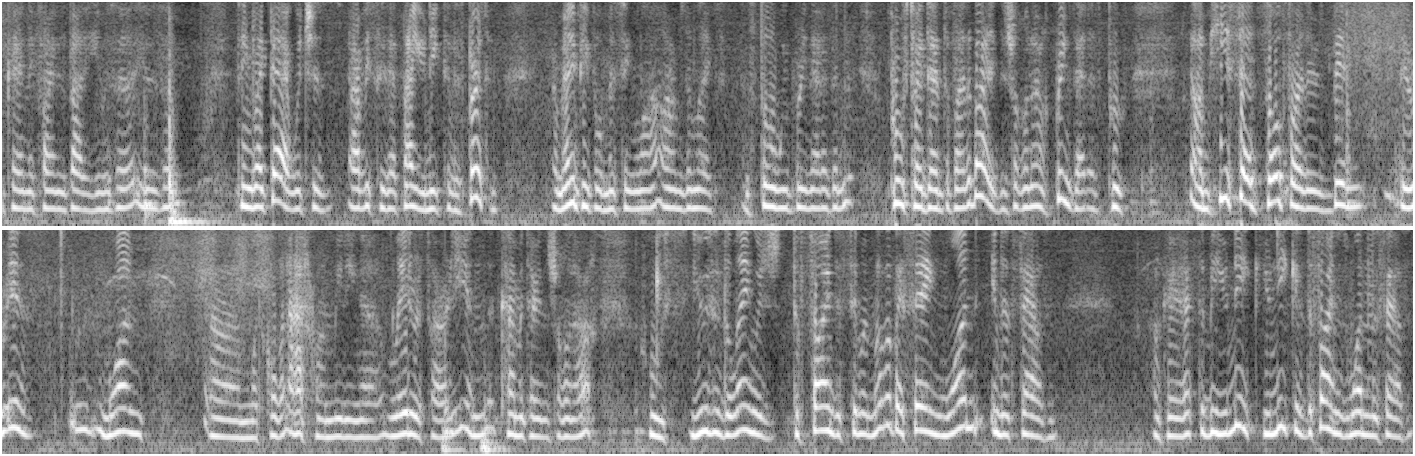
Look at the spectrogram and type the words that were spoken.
Okay, and they find his body. He was a, he was a, things like that, which is obviously that's not unique to this person. There are many people missing lo- arms and legs, and still we bring that as a proof to identify the body. The Shulchan Aruch brings that as proof. Um, he said so far there's been, there is one, um, what's called an achron, meaning a later authority in the commentary in the Shulchan Aruch, who uses the language, defines a mava by saying one in a thousand. Okay, it has to be unique. Unique is defined as one in a thousand.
